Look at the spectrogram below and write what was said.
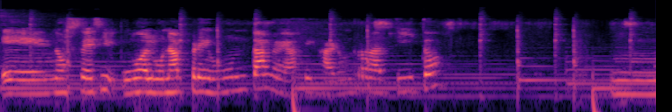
Eh, no sé si hubo alguna pregunta, me voy a fijar un ratito. Mm.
